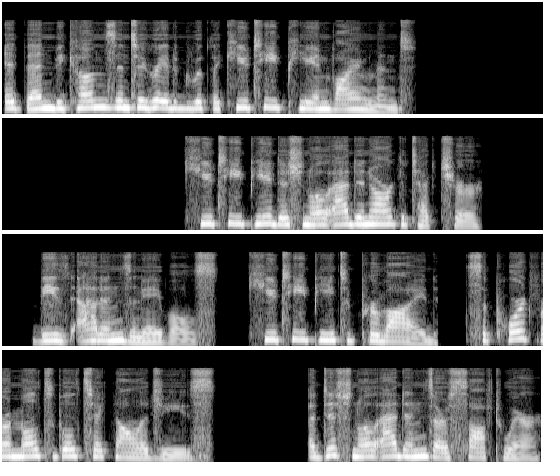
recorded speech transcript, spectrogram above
It then becomes integrated with the QTP environment. QTP Additional Add-in Architecture These add-ins enables QTP to provide support for multiple technologies. Additional add-ins are software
